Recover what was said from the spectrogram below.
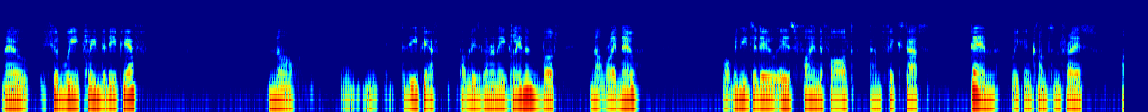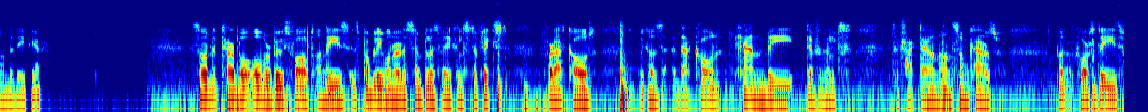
Now, should we clean the DPF? No. The DPF probably is going to need cleaning, but not right now. What we need to do is find the fault and fix that. Then we can concentrate on the DPF. So the turbo overboost fault on these is probably one of the simplest vehicles to fix for that code because that code can be difficult to track down on some cars. But of course these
